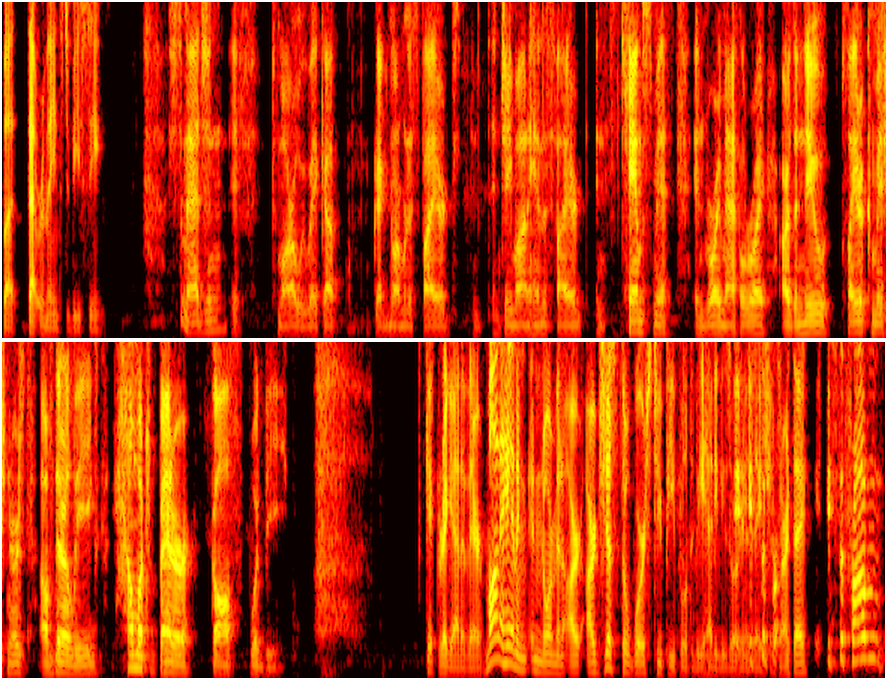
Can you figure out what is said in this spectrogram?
but that remains to be seen. Just imagine if tomorrow we wake up, Greg Norman is fired, and, and Jay Monahan is fired, and Cam Smith and Rory McIlroy are the new player commissioners of their leagues. How much better golf would be. Get Greg out of there. Monahan and, and Norman are are just the worst two people to be heading these organizations, the pro- aren't they? It's the problem.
